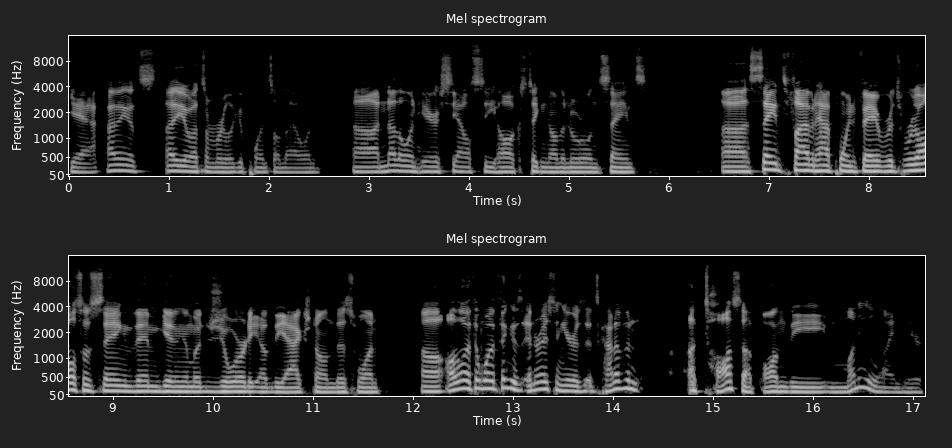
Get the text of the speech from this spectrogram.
Yeah, I think it's. I think you got some really good points on that one. Uh, another one here: Seattle Seahawks taking on the New Orleans Saints. Uh, Saints five and a half point favorites. We're also seeing them getting a majority of the action on this one. Uh, although I think one thing is interesting here is it's kind of an, a toss up on the money line here.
